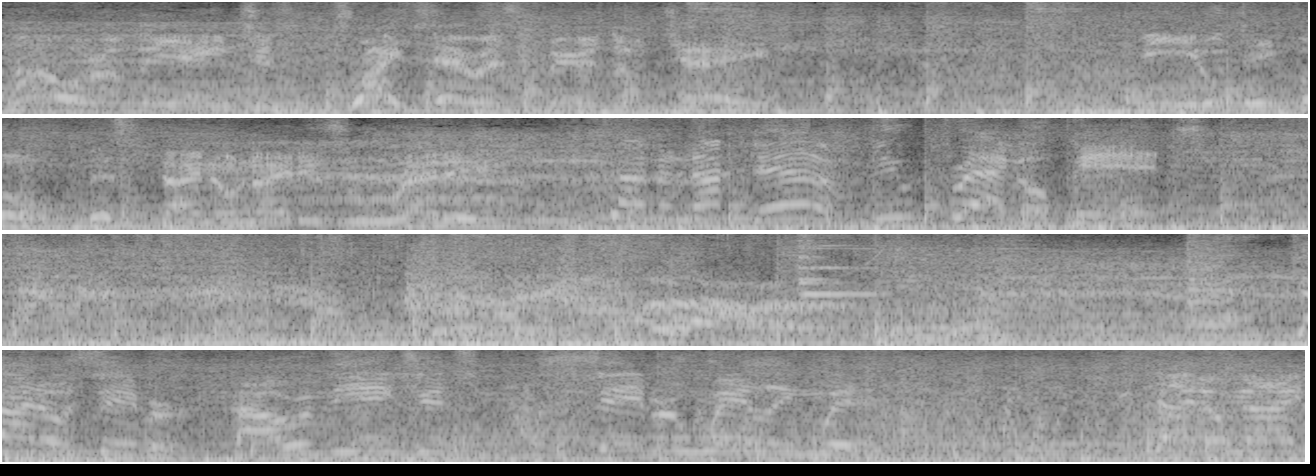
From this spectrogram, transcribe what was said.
power of the ancients, Tricera Spears of Jade! Beautiful! This Dino Knight is ready! Time to knock down a few Drago pins. Dino Saber, power of the ancients, Saber Wailing Wind. Dino Knight,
